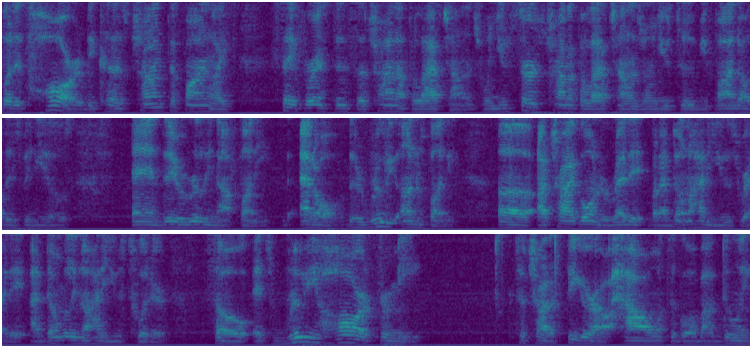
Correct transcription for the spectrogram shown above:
but it's hard because trying to find like, say for instance, a try not to laugh challenge. When you search try not to laugh challenge on YouTube, you find all these videos, and they're really not funny at all. They're really unfunny. Uh, I tried going to Reddit, but I don't know how to use Reddit. I don't really know how to use Twitter, so it's really hard for me to try to figure out how I want to go about doing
